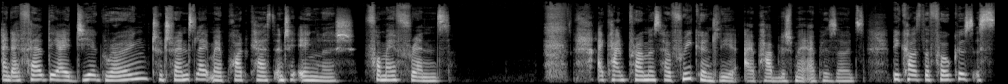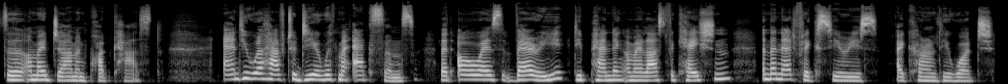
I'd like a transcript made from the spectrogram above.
and I felt the idea growing to translate my podcast into English for my friends. I can't promise how frequently I publish my episodes because the focus is still on my German podcast. And you will have to deal with my accents that always vary depending on my last vacation and the Netflix series I currently watch.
